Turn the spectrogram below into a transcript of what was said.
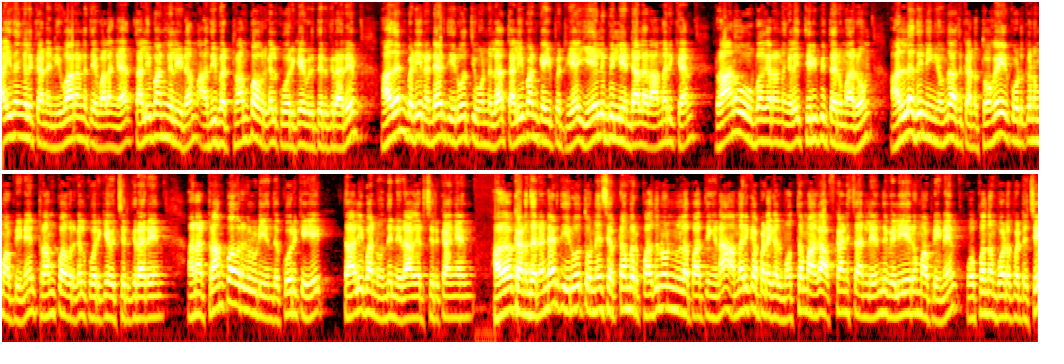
ஆயுதங்களுக்கான நிவாரணத்தை வழங்க தலிபான்களிடம் அதிபர் ட்ரம்ப் அவர்கள் கோரிக்கை விடுத்திருக்கிறாரு. அதன்படி ரெண்டாயிரத்தி இருபத்தி ஒண்ணுல தலிபான் கைப்பற்றிய ஏழு பில்லியன் டாலர் அமெரிக்க ராணுவ உபகரணங்களை திருப்பி தருமாறும் அல்லது நீங்க வந்து அதுக்கான தொகையை கொடுக்கணும் அப்படின்னு ட்ரம்ப் அவர்கள் கோரிக்கை வச்சிருக்கிறாரு. ஆனால் ட்ரம்ப் அவர்களுடைய இந்த கோரிக்கையை தாலிபான் வந்து நிராகரிச்சிருக்காங்க. அதாவது கடந்த ரெண்டாயிரத்தி இருபத்தொன்னு செப்டம்பர் பதினொன்னுல பார்த்தீங்கன்னா அமெரிக்க படைகள் மொத்தமாக ஆப்கானிஸ்தான்லேருந்து வெளியேறும் அப்படின்னு ஒப்பந்தம் போடப்பட்டுச்சு.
